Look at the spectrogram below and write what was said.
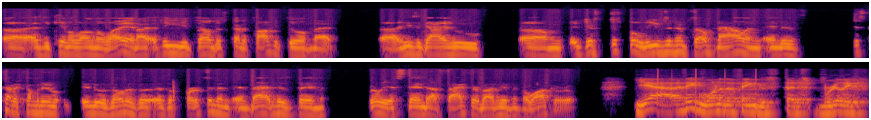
uh, as he came along the way. And I, I, think you can tell just kind of talking to him that uh, he's a guy who um, just just believes in himself now and, and is just kind of coming in, into his own as a, as a person. And, and that has been really a standout factor about him in the locker room. Yeah, I think one of the things that's really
